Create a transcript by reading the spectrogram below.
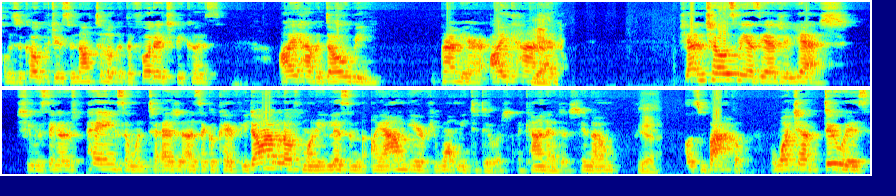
I was a co-producer, not to look at the footage because I have Adobe Premiere. I can't yeah. edit. She hadn't chose me as the editor yet. She was thinking of paying someone to edit. I was like, okay, if you don't have enough money, listen, I am here if you want me to do it. I can edit, you know? Yeah. As backup. But what you have to do is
